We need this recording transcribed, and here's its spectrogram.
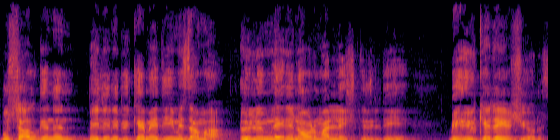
bu salgının belini bükemediğimiz ama ölümleri normalleştirildiği bir ülkede yaşıyoruz.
